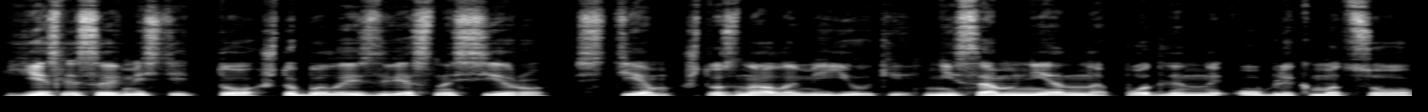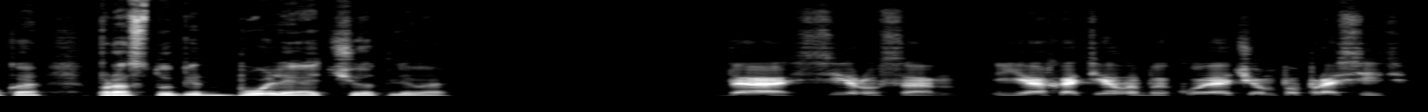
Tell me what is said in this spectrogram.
Если совместить то, что было известно Сиру, с тем, что знала Миюки, несомненно, подлинный облик Мацуока проступит более отчетливо. «Да, Сиру-сан, я хотела бы кое о чем попросить»,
